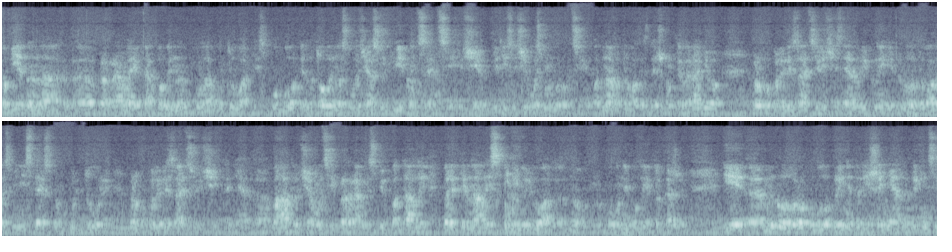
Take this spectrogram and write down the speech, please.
об'єднана е, програма, яка повинна була готуватись. Бо було підготовлено свого часу дві концепції ще в 2008 році. Одна готувалась Держком телерадіо про популяризацію вітчизняної книги, друга готувалась Міністерством культури про популяризацію читання. Е, Багато в чому ці програми співпадали, перетинались і нівелювали одну, бо вони були, як то кажуть. І е, минулого року було прийнято рішення наприкінці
